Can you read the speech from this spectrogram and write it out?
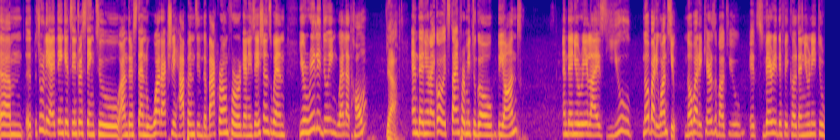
um, uh, truly, I think it's interesting to understand what actually happens in the background for organizations when you're really doing well at home, yeah. and then you're like, oh, it's time for me to go beyond, and then you realize you nobody wants you, nobody cares about you. It's very difficult, and you need to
